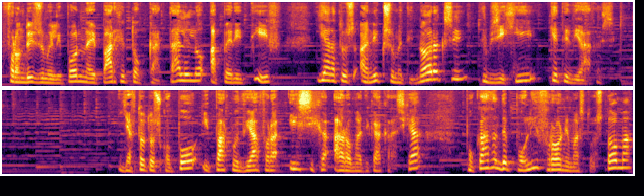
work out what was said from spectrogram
Φροντίζουμε λοιπόν να υπάρχει το κατάλληλο απεριτίφ για να τους ανοίξουμε την όρεξη, την ψυχή και τη διάθεση. Γι' αυτό το σκοπό υπάρχουν διάφορα ήσυχα αρωματικά κρασιά που κάθονται πολύ φρόνημα στο στόμα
